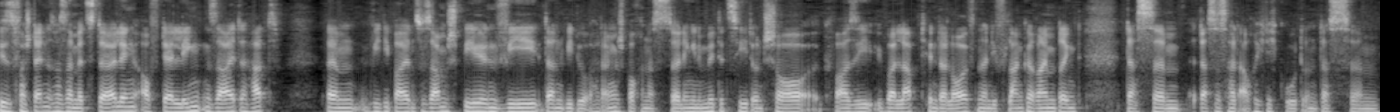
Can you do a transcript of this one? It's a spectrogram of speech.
dieses Verständnis, was er mit Sterling auf der linken Seite hat, ähm, wie die beiden zusammenspielen, wie dann, wie du halt angesprochen hast, Sterling in die Mitte zieht und Shaw quasi überlappt, hinterläuft und dann die Flanke reinbringt, das, ähm, das ist halt auch richtig gut und das ähm,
